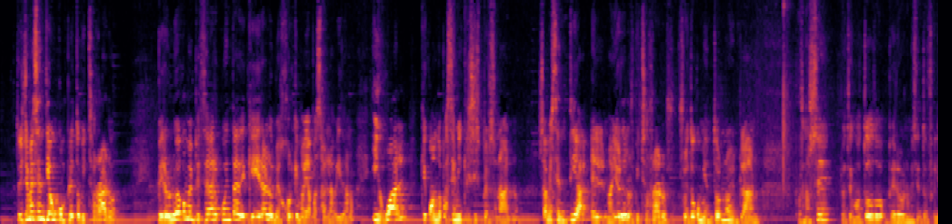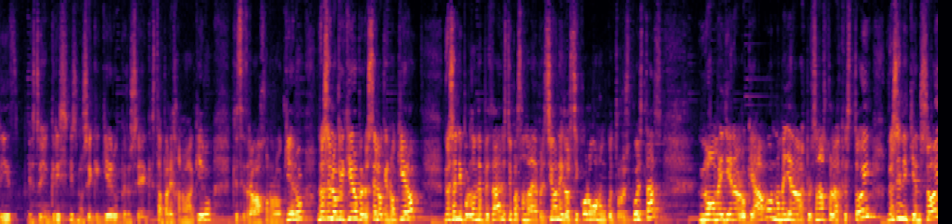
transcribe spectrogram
Entonces yo me sentía un completo bicho raro, pero luego me empecé a dar cuenta de que era lo mejor que me había pasado en la vida, ¿no? Igual que cuando pasé mi crisis personal, ¿no? O sea, me sentía el mayor de los bichos raros, sobre todo con mi entorno, en plan, pues no sé, lo tengo todo, pero no me siento feliz, estoy en crisis, no sé qué quiero, pero sé que esta pareja no la quiero, que este trabajo no lo quiero, no sé lo que quiero, pero sé lo que no quiero, no sé ni por dónde empezar, estoy pasando la depresión, he ido al psicólogo, no encuentro respuestas, no me llena lo que hago, no me llenan las personas con las que estoy, no sé ni quién soy,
